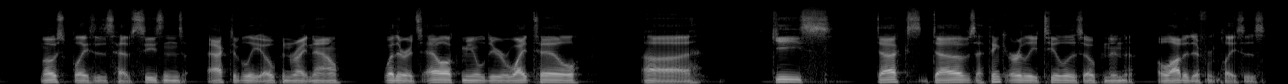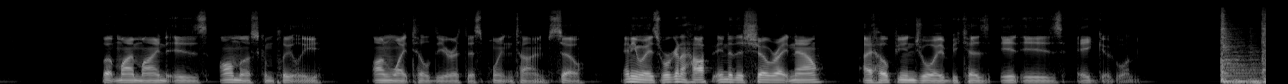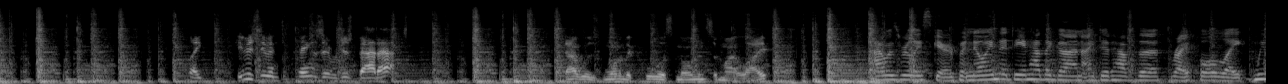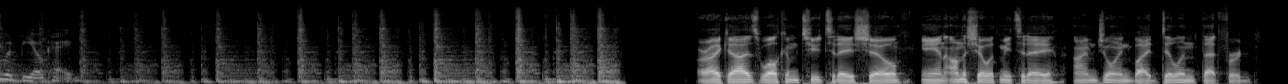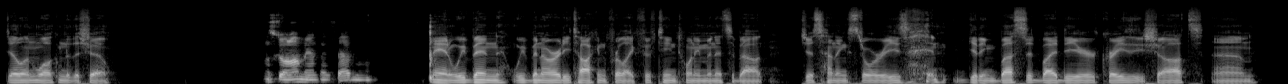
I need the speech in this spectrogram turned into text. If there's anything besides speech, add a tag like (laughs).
most places have seasons actively open right now, whether it's elk, mule deer, whitetail, uh, geese, ducks, doves. I think early teal is open in a lot of different places. But my mind is almost completely on whitetail deer at this point in time. So, anyways, we're going to hop into this show right now. I hope you enjoy because it is a good one. Like, he was doing things that were just badass. That was one of the coolest moments of my life. I was really scared, but knowing that Dan had the gun, I did have the rifle, like, we would be okay. All right, guys, welcome to today's show. And on the show with me today, I'm joined by Dylan Thetford. Dylan, welcome to the show. What's going on, man? Thanks for having me. Man, we've been we've been already talking for like 15 20 minutes about just hunting stories (laughs) and getting busted by deer, crazy shots. Um,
